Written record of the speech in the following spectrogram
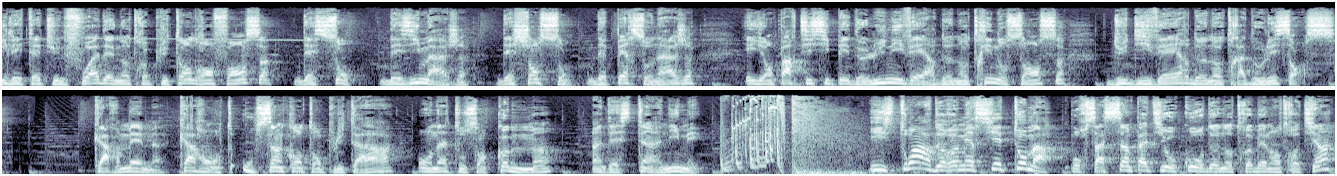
Il était une fois dès notre plus tendre enfance des sons, des images, des chansons, des personnages ayant participé de l'univers de notre innocence, du divers de notre adolescence. Car même 40 ou 50 ans plus tard, on a tous en commun un destin animé. Histoire de remercier Thomas pour sa sympathie au cours de notre bel entretien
